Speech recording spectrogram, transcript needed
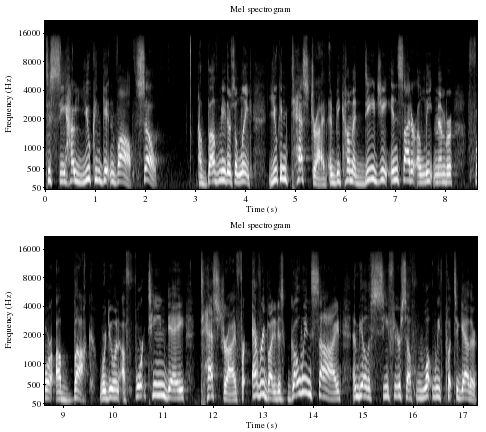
to see how you can get involved. So Above me, there's a link. You can test drive and become a DG Insider Elite member for a buck. We're doing a 14 day test drive for everybody. Just go inside and be able to see for yourself what we've put together.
